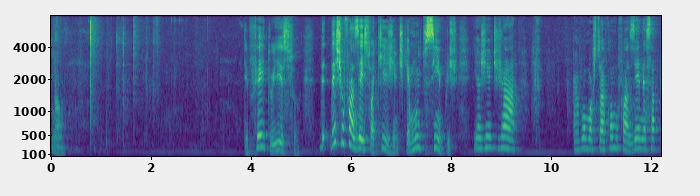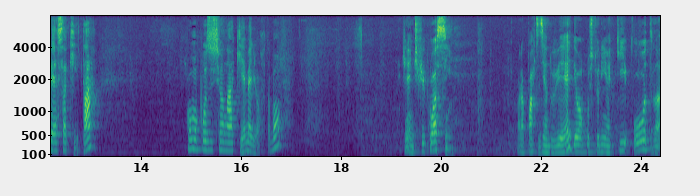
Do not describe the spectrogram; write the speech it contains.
Não. E feito isso, de deixa eu fazer isso aqui, gente, que é muito simples, e a gente já vou mostrar como fazer nessa peça aqui, tá? Como posicionar aqui é melhor, tá bom? Gente, ficou assim. Olha a partezinha do VR, deu uma costurinha aqui, outra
